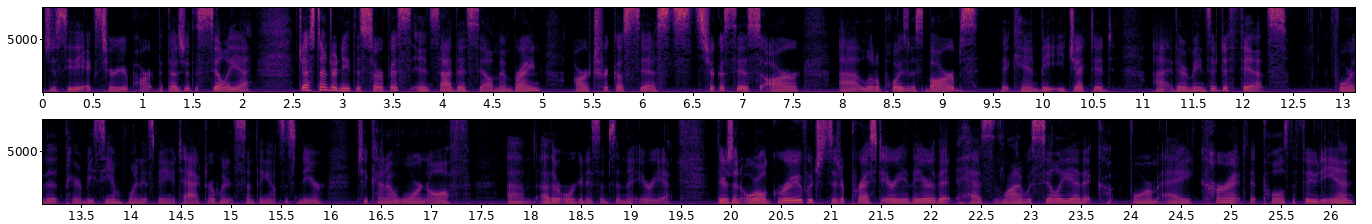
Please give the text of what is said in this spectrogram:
just see the exterior part, but those are the cilia. Just underneath the surface, inside the cell membrane, are trichocysts. Trichocysts are uh, little poisonous barbs that can be ejected. Uh, they're a means of defense for the paramecium when it's being attacked or when it's something else is near to kind of warn off um, other organisms in the area. There's an oral groove, which is a depressed area there that has lined with cilia that form a current that pulls the food in.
